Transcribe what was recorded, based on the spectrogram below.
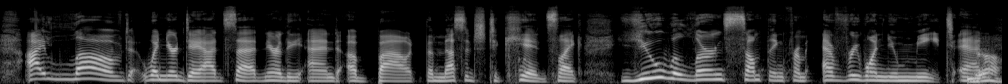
I loved when your dad said near the end about the message to kids, like you will learn something from everyone you meet, and Yeah,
